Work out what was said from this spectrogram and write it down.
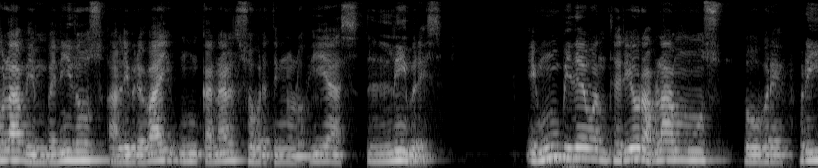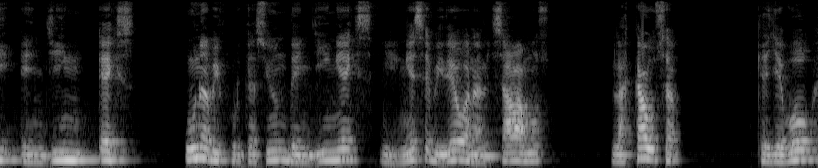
Hola, bienvenidos a LibreBuy, un canal sobre tecnologías libres. En un video anterior hablamos sobre Free Engine X, una bifurcación de Engine X, y en ese video analizábamos la causa que llevó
